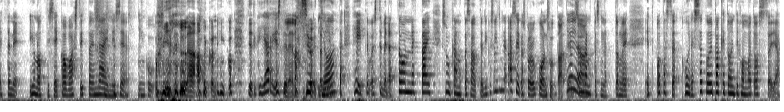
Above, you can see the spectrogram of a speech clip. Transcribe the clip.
että ne jonotti sekavasti tai näin, niin se niin kuin, mielellään alkoi niin kuin, tietenkin järjestelemään asioita niin, Joo. niin, että hei, te voisitte mennä tonne, tai sun kannattaisi auttaa, niin kuin se oli tämmöinen asiakaspalvelukonsultaatio, että sun kannattaisi mennä tonne, että ota se, hoida sä toi paketointihomma tossa, ja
